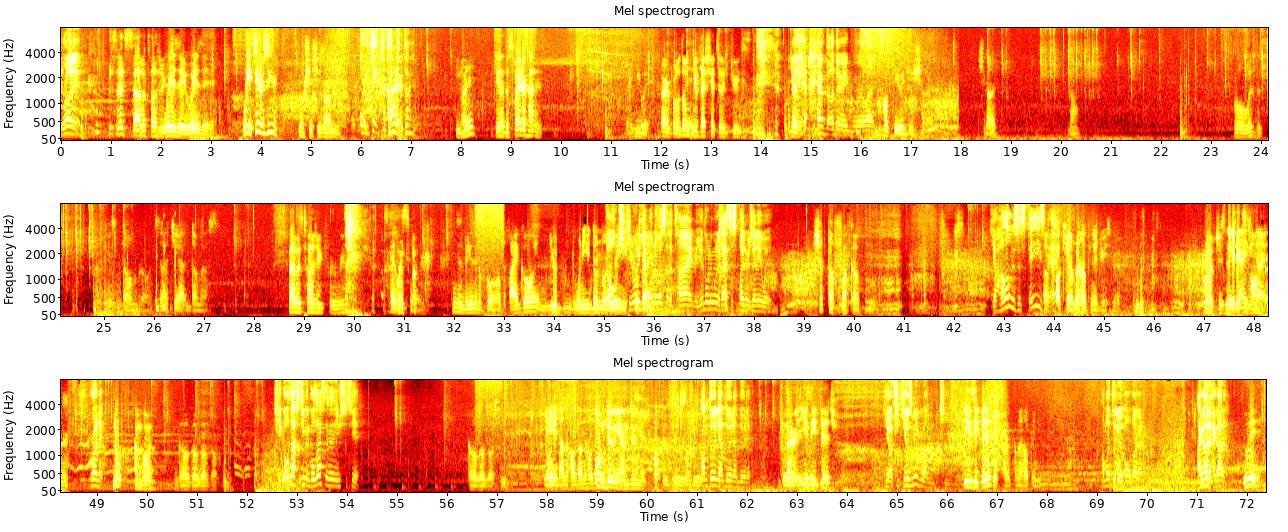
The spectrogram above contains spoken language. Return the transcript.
Run it. This is sabotaging. Where is it? Where is it? Wait, it's here, it's here. Oh shit, she's on me. Oh yeah, I got it, I got it. You got it? Yeah, the spider had it. I knew it. Alright, bro, don't Bitch. give that shit to Idris. Yo, I have the other egg, bro. Relax. Fuck you, you shut up. She gone? no. Bro, what is this? I think it's dumb, bro. It's actually a dumbass. Sabotaging for real. This guy likes it. I think this video's gonna blow up. If I go and you, one of you don't know the way and you can only get die, one of us at a time. and You're the only one who dies to spiders anyway. shut the fuck up. Yo, how long is this phase, Oh, man? fuck you. I'm not helping Idris, bro. Bro, just nigga it takes dies. Run it. No, I'm going. Go, go, go, go. Okay, go left, Steven. Go left, and then you should see it. Go, go, go, Steve. Yeah, yeah, down the hall, down the hall. Oh, I'm doing it, I'm doing it. Fuck this bitch. Dude, I'm doing it. I'm doing it. I'm doing it. Alright, easy, bitch. Yo, if she kills me, bro, I'm cheese. Easy, bitch. I'm not helping you. I'm about to do it. Oh my god. I got it. I got it. Do it.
